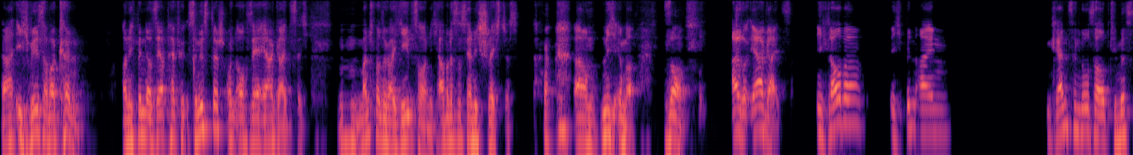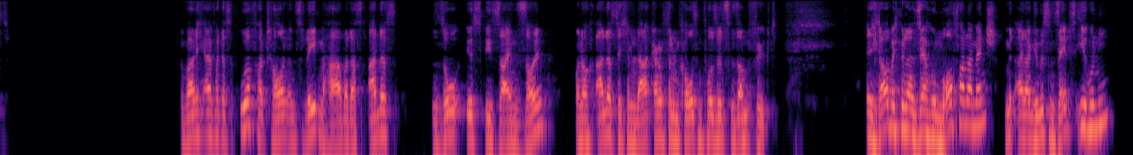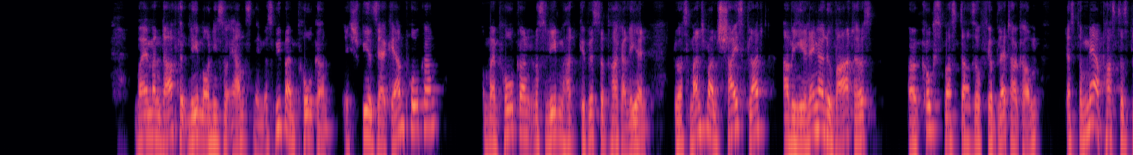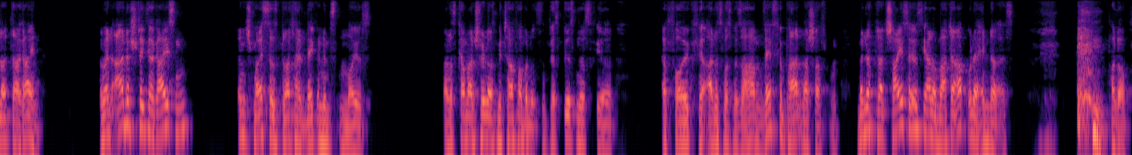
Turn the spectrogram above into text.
Ja, ich will es aber können. Und ich bin da sehr perfektionistisch und auch sehr ehrgeizig. Manchmal sogar jähzornig, aber das ist ja nicht Schlechtes. ähm, nicht immer. So. Also Ehrgeiz ich glaube, ich bin ein grenzenloser Optimist. Weil ich einfach das Urvertrauen ins Leben habe, dass alles so ist, wie es sein soll und auch alles sich im Nachgang zu einem großen Puzzle zusammenfügt. Ich glaube, ich bin ein sehr humorvoller Mensch mit einer gewissen Selbstironie, weil man darf das Leben auch nicht so ernst nehmen. Es ist wie beim Pokern. Ich spiele sehr gern Pokern, und beim Pokern, das Leben hat gewisse Parallelen. Du hast manchmal ein Scheißblatt, aber je länger du wartest und guckst, was da so für Blätter kommen, desto mehr passt das Blatt da rein. Und wenn alle Stecker reißen, dann schmeißt du das Blatt halt weg und nimmst ein neues. Und das kann man schön als Metapher benutzen fürs Business, für Erfolg, für alles, was wir so haben. Selbst für Partnerschaften. Wenn das Blatt scheiße ist, ja, dann warte ab oder ändere es. Pardon.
